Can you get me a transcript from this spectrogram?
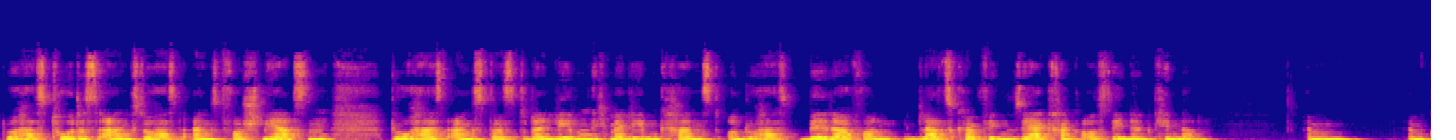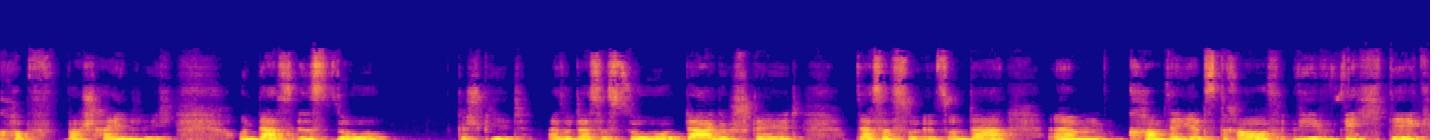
du hast Todesangst, du hast Angst vor Schmerzen, du hast Angst, dass du dein Leben nicht mehr leben kannst und du hast Bilder von glatzköpfigen, sehr krank aussehenden Kindern im, im Kopf wahrscheinlich. Und das ist so gespielt. Also das ist so dargestellt, dass es so ist. Und da ähm, kommt er jetzt drauf, wie wichtig,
